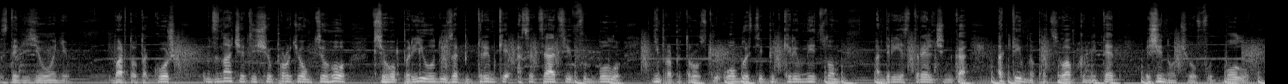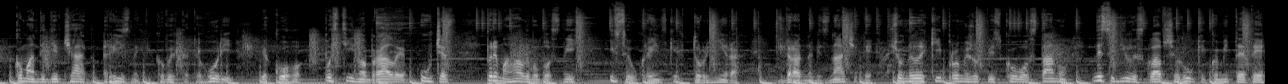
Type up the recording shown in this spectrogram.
з дивізіонів. Варто також відзначити, що протягом цього всього періоду за підтримки Асоціації футболу Дніпропетровської області під керівництвом Андрія Стрельченка активно працював комітет жіночого футболу, команди дівчат різних вікових категорій, якого постійно брали участь, перемагали в обласних і всеукраїнських турнірах. Відрадно відзначити, що в нелегкий проміжок військового стану не сиділи, склавши руки комітети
